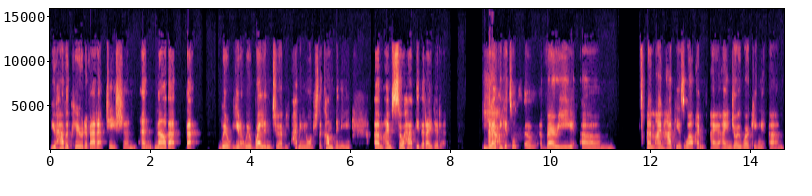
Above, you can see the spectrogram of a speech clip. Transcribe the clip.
you have a period of adaptation, and now that that we're you know we're well into having launched the company um, I'm so happy that I did it. Yeah. And I think it's also a very, um, um, I'm happy as well. I'm, I, I enjoy working um,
